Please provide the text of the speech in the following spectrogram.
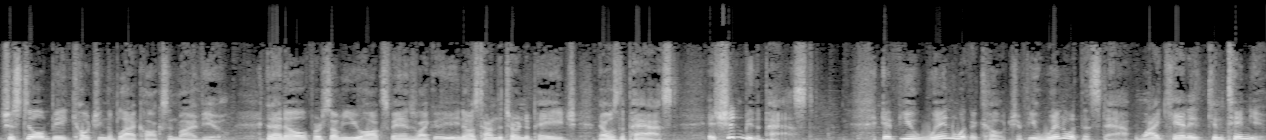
should still be coaching the Blackhawks in my view. And I know for some of you Hawks fans, like, you know, it's time to turn the page. That was the past. It shouldn't be the past. If you win with a coach, if you win with the staff, why can't it continue?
